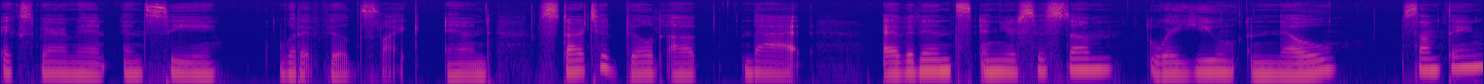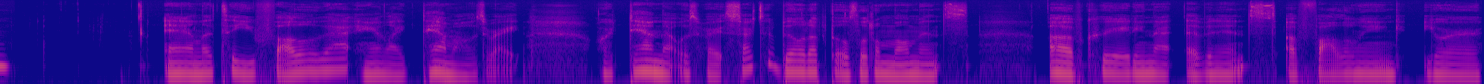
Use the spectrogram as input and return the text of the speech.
experiment, and see what it feels like. And start to build up that evidence in your system where you know something and let's say you follow that and you're like, damn, I was right, or damn, that was right. Start to build up those little moments of creating that evidence of following your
